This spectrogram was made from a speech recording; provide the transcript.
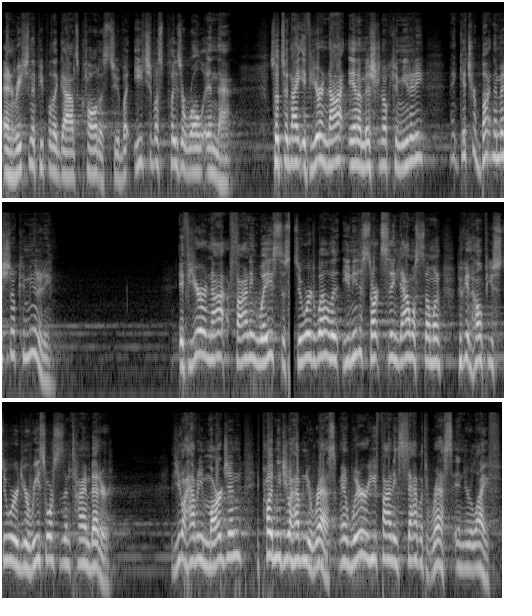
and reaching the people that God's called us to. But each of us plays a role in that. So tonight, if you're not in a missional community, man, get your butt in a missional community if you're not finding ways to steward well, you need to start sitting down with someone who can help you steward your resources and time better. You don't have any margin, it probably means you don't have any rest. Man, where are you finding Sabbath rest in your life?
